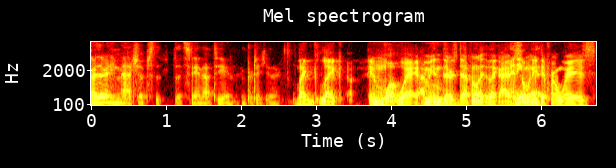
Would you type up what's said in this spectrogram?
Are there any matchups that, that stand out to you in particular? Like, like in what way? I mean, there's definitely like I have anyway. so many different ways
